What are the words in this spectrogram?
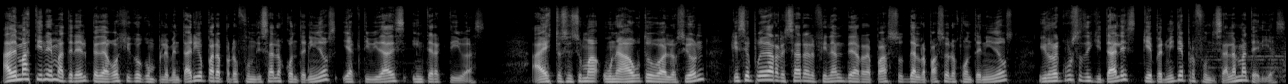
Además tiene material pedagógico complementario para profundizar los contenidos y actividades interactivas. A esto se suma una autoevaluación que se puede realizar al final del repaso, de los contenidos y recursos digitales que permite profundizar las materias.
